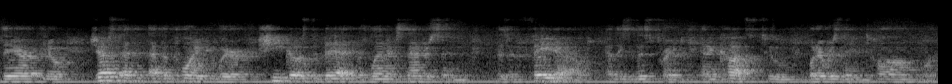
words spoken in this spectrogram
There, you know, just at, at the point where she goes to bed with Lennox Sanderson, there's a fade out, at least in this print, and it cuts to whatever his name, Tom, or,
